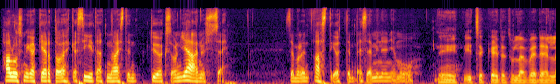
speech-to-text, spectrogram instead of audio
halus, mikä kertoo ehkä siitä, että naisten työksi on jäänyt se semmoinen astioiden peseminen ja muu. Niin, itse keitetyllä vedellä.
